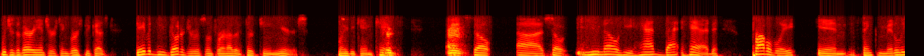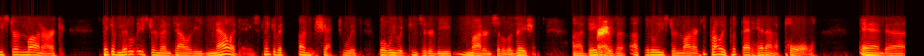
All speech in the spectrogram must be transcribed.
which is a very interesting verse because David didn't go to Jerusalem for another 13 years when he became king. Mm. So, uh, so you know he had that head probably in think Middle Eastern monarch. Think of Middle Eastern mentality nowadays. Think of it unchecked with what we would consider to be modern civilization. Uh, David Right. was a, a Middle Eastern monarch. He probably put that head on a pole, and uh,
